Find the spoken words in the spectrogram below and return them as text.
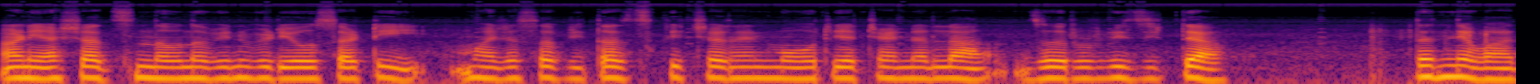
आणि अशाच नवनवीन व्हिडिओसाठी माझ्या सविताज किचन अँड मोर या चॅनलला जरूर व्हिजिट द्या. धन्यवाद.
